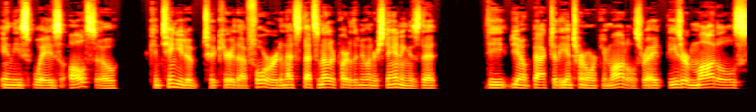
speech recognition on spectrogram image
in these ways also continue to, to carry that forward. And that's, that's another part of the new understanding is that the, you know, back to the internal working models, right? These are models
